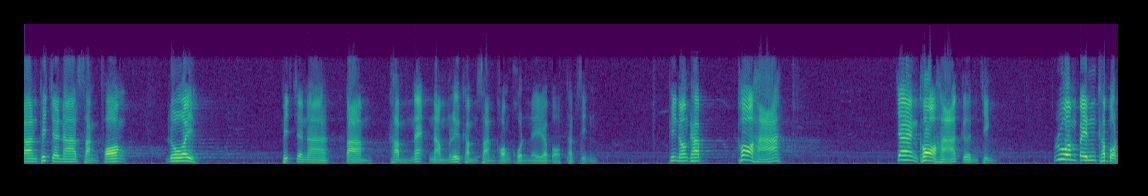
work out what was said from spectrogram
การพิจารณาสั่งฟ้อง โดยพิจารณาตามคำแนะนำหรือคำสั่งของคนในระบอบทักษิณพี่น้องครับ ข้อหา แจ้งข้อหาเกินจริง ร่วมเป็นขบฏ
